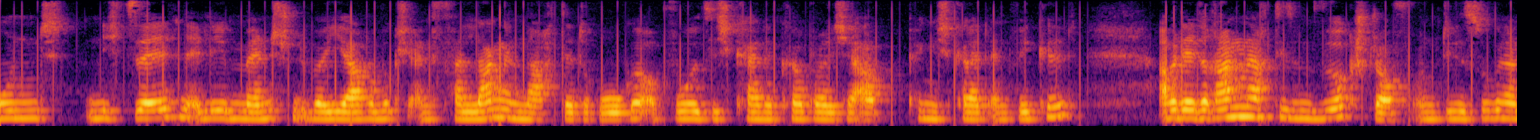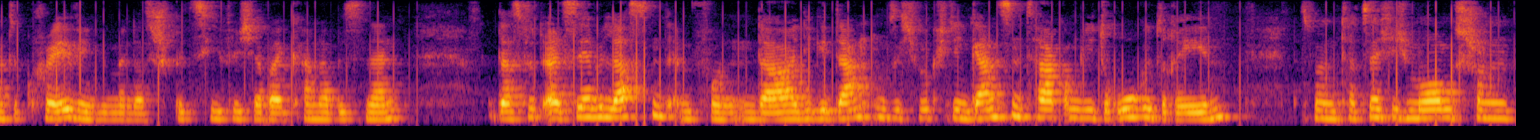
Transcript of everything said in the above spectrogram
Und nicht selten erleben Menschen über Jahre wirklich ein Verlangen nach der Droge, obwohl sich keine körperliche Abhängigkeit entwickelt. Aber der Drang nach diesem Wirkstoff und dieses sogenannte Craving, wie man das spezifischer bei Cannabis nennt, das wird als sehr belastend empfunden, da die Gedanken sich wirklich den ganzen Tag um die Droge drehen, dass man tatsächlich morgens schon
